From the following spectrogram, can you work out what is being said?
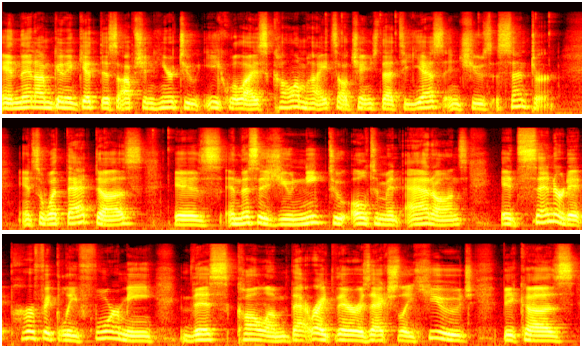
and then I'm going to get this option here to equalize column heights. I'll change that to yes and choose center. And so what that does is, and this is unique to Ultimate add-ons, it centered it perfectly for me, this column. That right there is actually huge because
